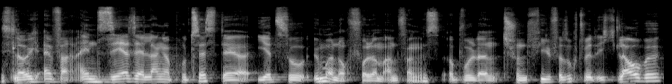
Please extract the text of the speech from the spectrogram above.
Ist, glaube ich, einfach ein sehr, sehr langer Prozess, der jetzt so immer noch voll am Anfang ist, obwohl dann schon viel versucht wird. Ich glaube,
